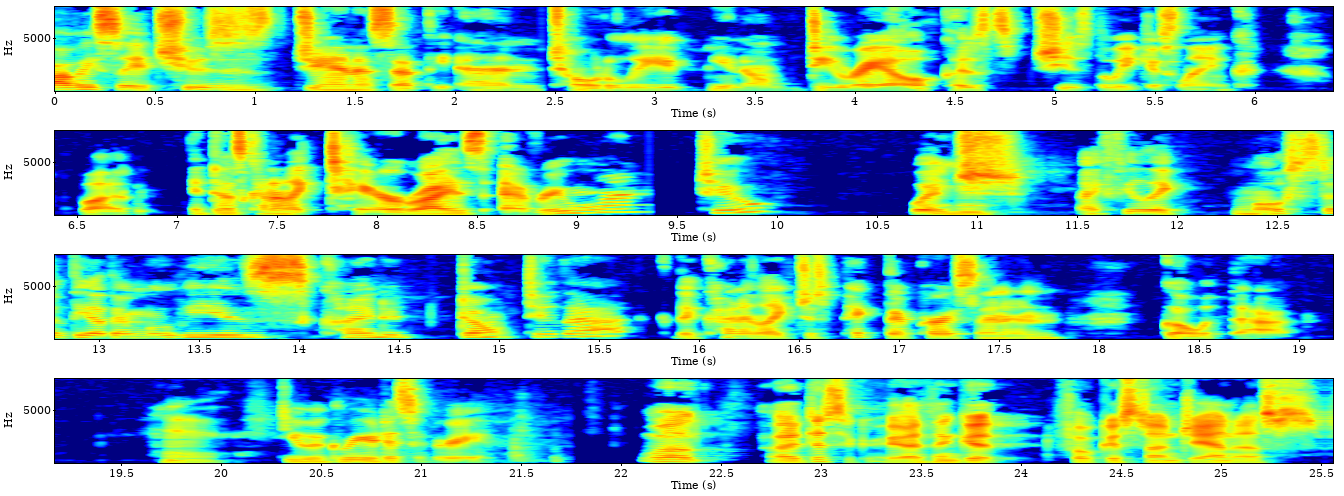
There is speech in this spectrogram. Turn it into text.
Obviously, it chooses Janice at the end. Totally, you know, derail because she's the weakest link. But it does kind of like terrorize everyone too, which Mhm. I feel like most of the other movies kind of don't do that. They kind of like just pick their person and go with that. Hmm. Do you agree or disagree? Well, I disagree. I think it focused on Janice.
